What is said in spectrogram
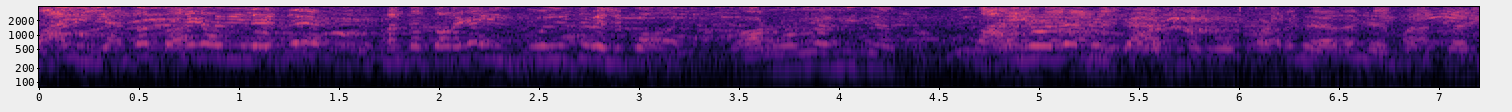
వాళ్ళు ఎంత త్వరగా వీలైతే అంత త్వరగా ఈ స్కూల్ నుంచి వెళ్ళిపోవాలి. వారం రోజులు అన్ని చేస్తాం. వాళ్ళ మీరు చేస్తారు. కాదండి మాట్లాడి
